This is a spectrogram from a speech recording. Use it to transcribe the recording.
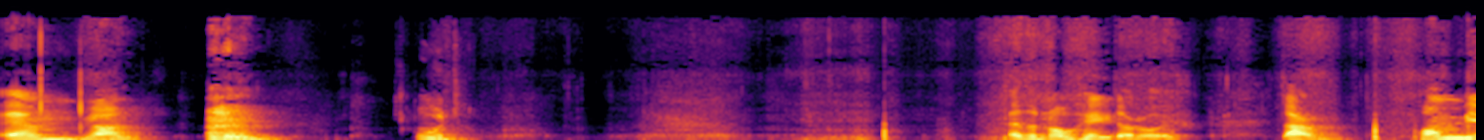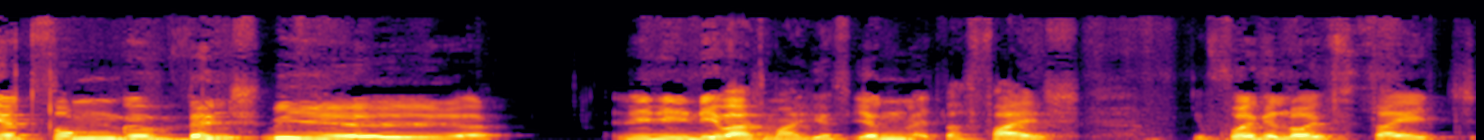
Ähm, ja. Gut. Also no hate an euch. Dann kommen wir zum Gewinnspiel. Nee, nee, nee, warte mal. Hier ist irgendetwas falsch. Die Folge läuft seit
